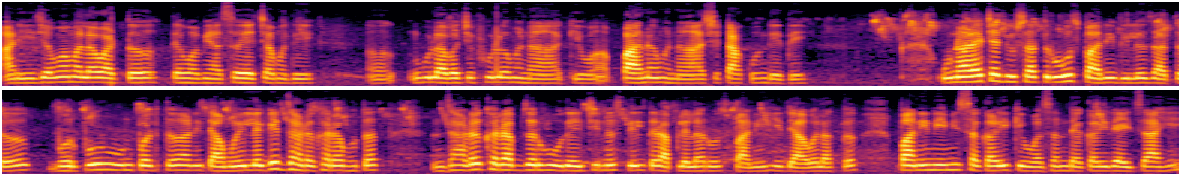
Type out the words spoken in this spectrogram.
आणि जेव्हा मला वाटतं तेव्हा मी असं याच्यामध्ये गुलाबाचे फुलं म्हणा किंवा पानं म्हणा असे टाकून देते. उन्हाळ्याच्या दिवसात रोज पाणी दिलं जातं. भरपूर ऊन पडतं आणि त्यामुळे लगेच झाडं खराब होतात. झाडं खराब जर होऊ द्यायची नसतील तर आपल्याला रोज पाणी हे द्यावं लागतं. पाणी नेहमी सकाळी किंवा संध्याकाळी द्यायचं आहे.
